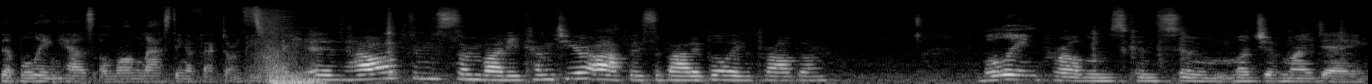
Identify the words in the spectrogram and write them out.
that bullying has a long lasting effect on people. Is how often somebody come to your office about a bullying problem? Bullying problems consume much of my day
